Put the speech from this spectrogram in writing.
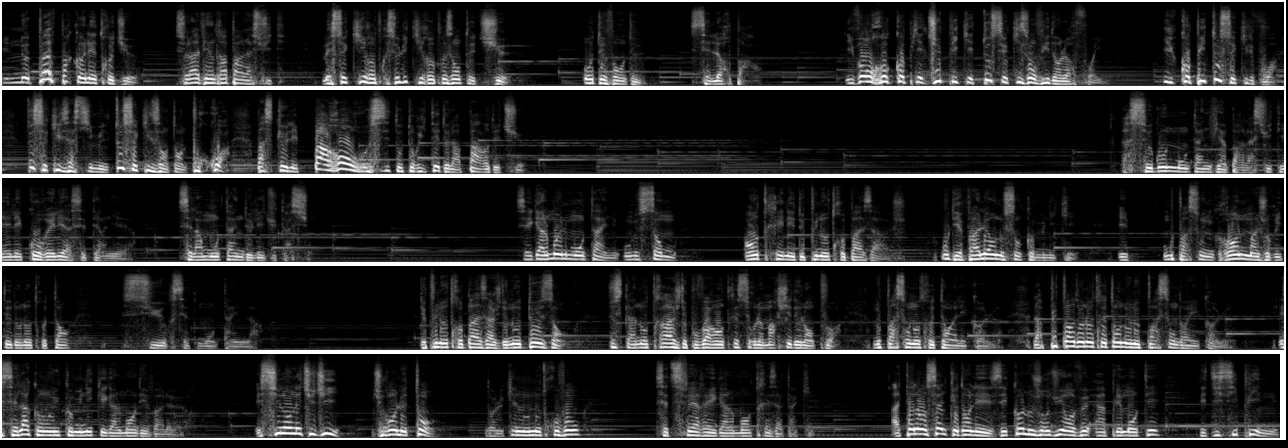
Ils ne peuvent pas connaître Dieu. Cela viendra par la suite. Mais celui qui représente Dieu au-devant d'eux, c'est leurs parents. Ils vont recopier, dupliquer tout ce qu'ils ont vu dans leur foyer. Ils copient tout ce qu'ils voient, tout ce qu'ils assimilent, tout ce qu'ils entendent. Pourquoi? Parce que les parents ont aussi cette autorité de la part de Dieu. La seconde montagne vient par la suite et elle est corrélée à cette dernière. C'est la montagne de l'éducation. C'est également une montagne où nous sommes entraînés depuis notre bas âge, où des valeurs nous sont communiquées nous passons une grande majorité de notre temps sur cette montagne-là. Depuis notre bas âge, de nos deux ans jusqu'à notre âge de pouvoir entrer sur le marché de l'emploi, nous passons notre temps à l'école. La plupart de notre temps, nous le passons dans l'école. Et c'est là qu'on nous communique également des valeurs. Et si l'on étudie durant le temps dans lequel nous nous trouvons, cette sphère est également très attaquée. À telle enseigne que dans les écoles aujourd'hui, on veut implémenter des disciplines,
